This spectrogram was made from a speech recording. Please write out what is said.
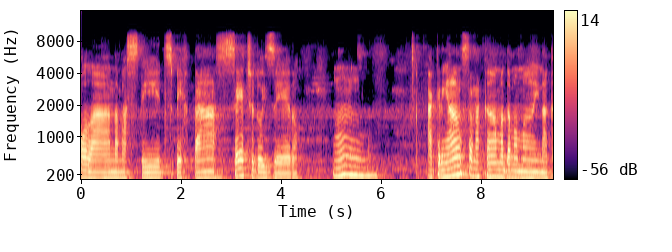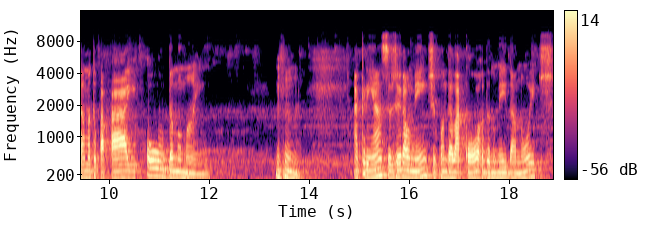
Olá, Namastê, despertar 720. Hum, a criança na cama da mamãe, na cama do papai ou da mamãe. Uhum. A criança, geralmente, quando ela acorda no meio da noite,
